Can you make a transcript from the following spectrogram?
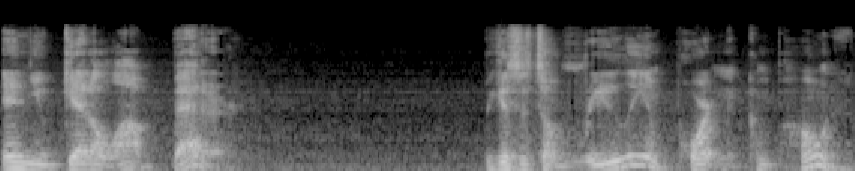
and you get a lot better because it's a really important component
